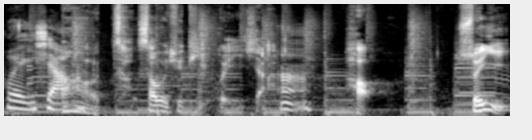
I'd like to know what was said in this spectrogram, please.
会一下啊，稍微去体会一下，嗯，好，所以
